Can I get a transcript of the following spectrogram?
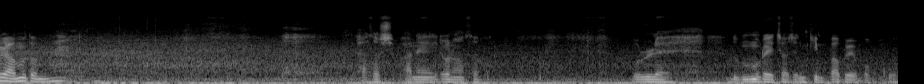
거리 아무도 없네 5시 반에 일어나서 몰래 눈물에 젖은 김밥을 먹고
